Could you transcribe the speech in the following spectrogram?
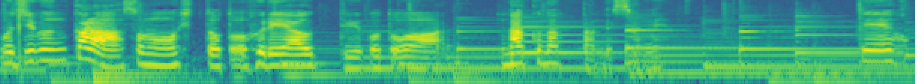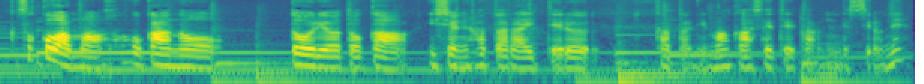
もう自分からその人と触れ合うっていうことはなくなったんですよね。でそこはまあ他の同僚とか一緒に働いてる方に任せてたんですよね。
